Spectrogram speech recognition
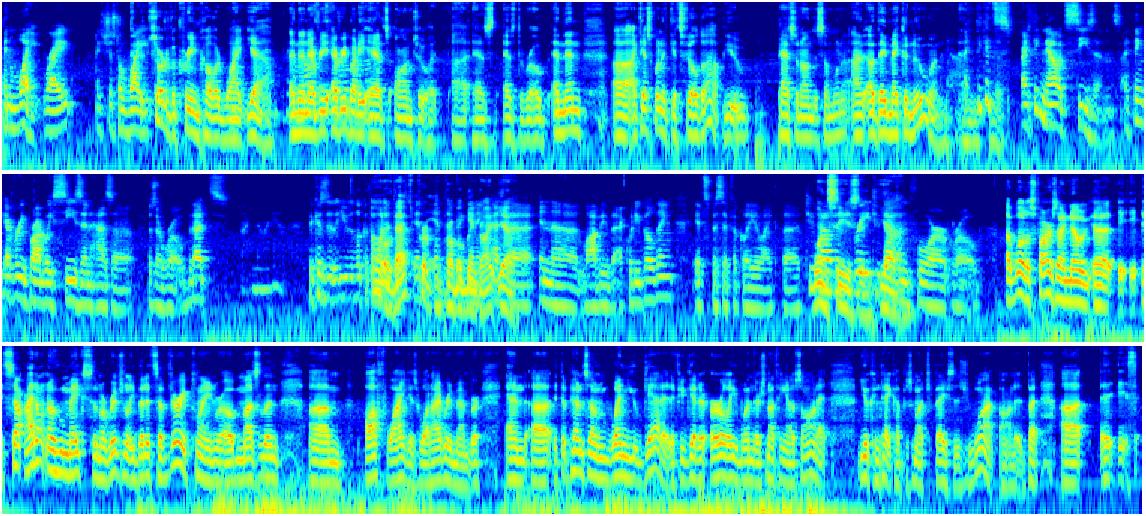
And white, right? It's just a white. sort of a cream-colored white, yeah. And then every everybody adds on to it uh, as as the robe, and then uh, I guess when it gets filled up, you pass it on to someone. Uh, uh, they make a new one. I and- think it's. I think now it's seasons. I think every Broadway season has a has a robe. That's I have no idea. because you look at the Oh, one. At that's the, in- at probably beginning, right, At yeah. The, in the lobby of the Equity Building, it's specifically like the One 2003 season, yeah. 2004 robe. Uh, well, as far as I know, uh, it, it's not, I don't know who makes them originally, but it's a very plain robe, muslin, um, off white is what I remember, and uh, it depends on when you get it. If you get it early when there's nothing else on it, you can take up as much space as you want on it. But uh,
